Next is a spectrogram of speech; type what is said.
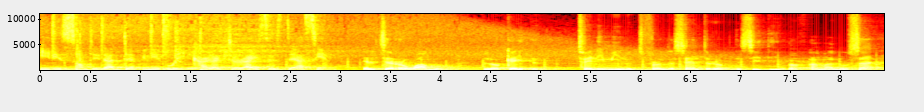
it is something that definitely characterizes the hacienda. El Cerro Wambo, located 20 minutes from the center of the city of Amaluza,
